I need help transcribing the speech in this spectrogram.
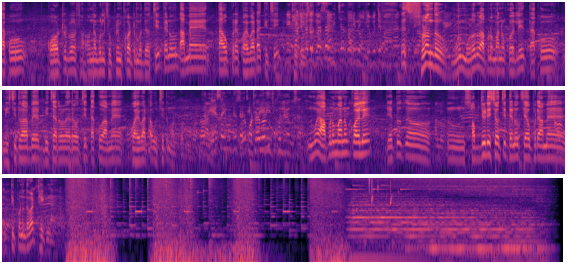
ତାକୁ কোর্ট অନେবল সুপ্রিম কোর্ট মধ্যে অছি তেণু আমি তা উপরে কহবাটা কিছু শুণন্তু মু মূলর আপন মানুষ কহিলি তাকে নিশ্চিত ভাবে বিচারালয়ের অছি তাকে আমি কহবাটা উচিত মনে করু মু আপন মানুষ কহিলে যেহেতু সবজুডিস অছি তেণু সে উপরে আমি টিপ্পণী দেওয়া ঠিক না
